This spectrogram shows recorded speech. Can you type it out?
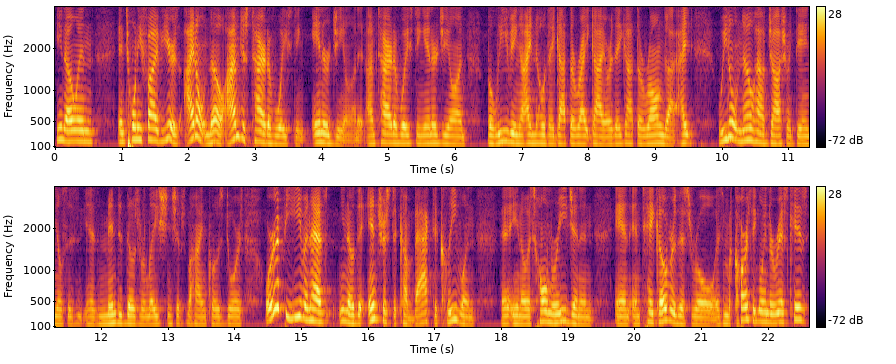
you know, in in 25 years. I don't know. I'm just tired of wasting energy on it. I'm tired of wasting energy on believing I know they got the right guy or they got the wrong guy. I we don't know how Josh McDaniels has, has mended those relationships behind closed doors, or if he even has, you know, the interest to come back to Cleveland you know his home region and and and take over this role? Is McCarthy going to risk his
